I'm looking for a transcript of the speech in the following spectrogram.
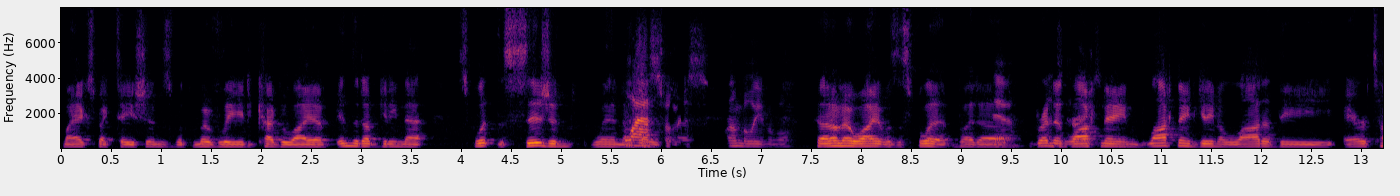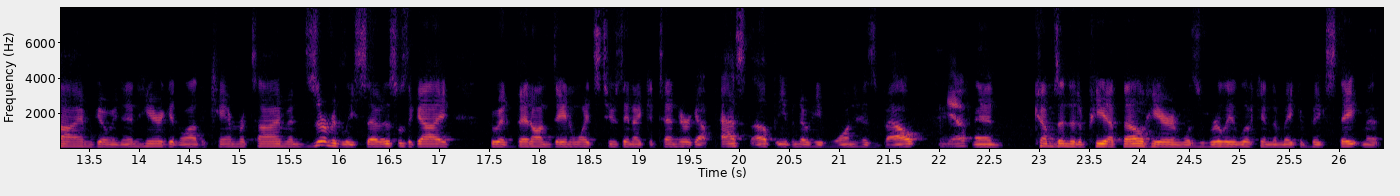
my expectations with Movlid Khaybulaev. Ended up getting that split decision when blasphemous, unbelievable. I don't know why it was a split, but uh, yeah, Brendan Loughnane, Loughnane getting a lot of the airtime going in here, getting a lot of the camera time, and deservedly so. This was a guy who had been on Dana White's Tuesday Night Contender, got passed up even though he won his bout, yep. and comes into the PFL here and was really looking to make a big statement.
